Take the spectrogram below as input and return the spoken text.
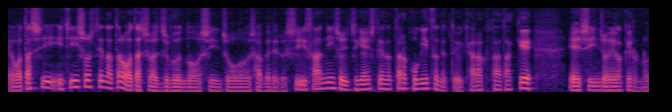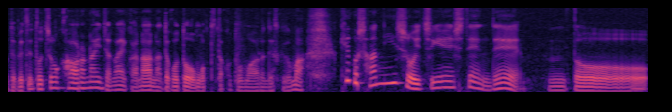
私、一人称視点だったら私は自分の心情を喋れるし、三人称一元視点だったら小狐というキャラクターだけ、え、心情を描けるので、別にどっちも変わらないんじゃないかな、なんてことを思ってたこともあるんですけど、まあ、結構三人称一元視点で、うんと、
